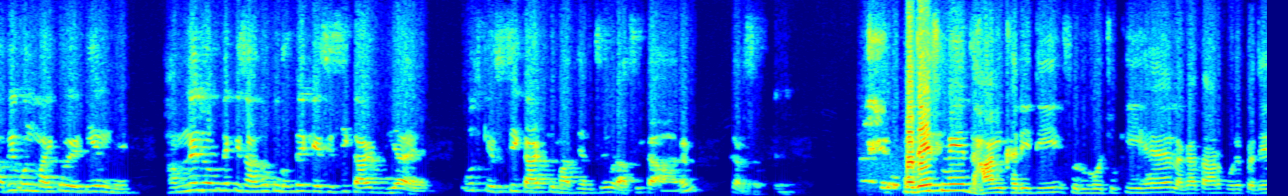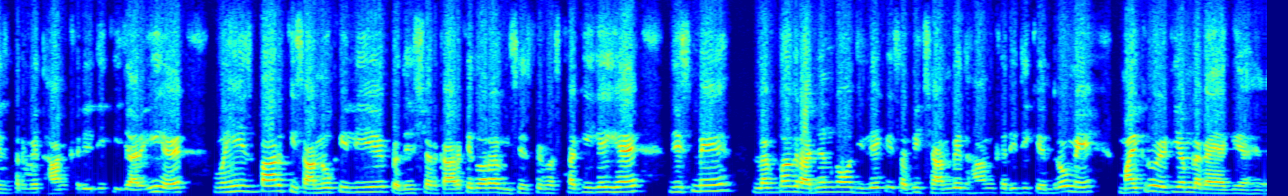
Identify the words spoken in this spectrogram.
अभी उन माइक्रो एटीएम में हमने जो अपने किसानों को रुपए केसीसी कार्ड दिया है, उस केसीसी कार्ड के माध्यम से वो राशि का आहरण कर सकते हैं। प्रदेश में धान खरीदी शुरू हो चुकी है। लगातार पूरे प्रदेश भर में धान खरीदी की जा रही है। वहीं इस बार किसानों के लिए प्रदेश सरकार के द्वारा विशेष व्यवस्था की गई है, जिसमें लगभग राजनांदगांव ज़िले के सभी छियानवे धान खरीदी केंद्रों में माइक्रो एटीएम लगाया गया है।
